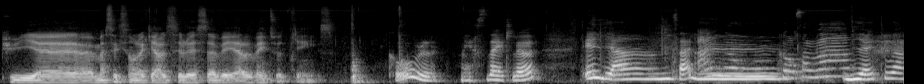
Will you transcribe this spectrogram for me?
Puis, euh, ma section locale, c'est le SAVL 2815. Cool. Merci d'être là. Eliane, salut! Allô, comment ça va? Bien, toi?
